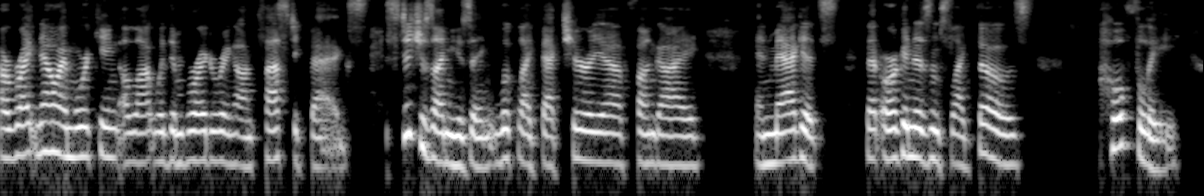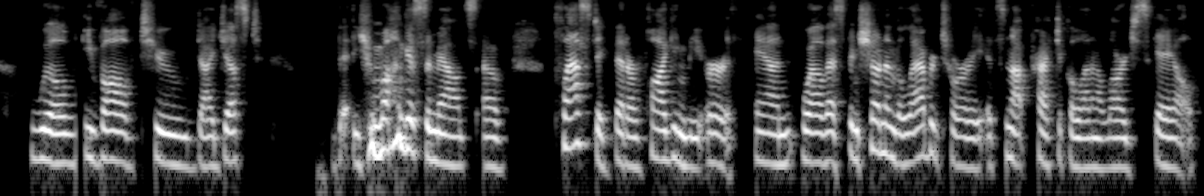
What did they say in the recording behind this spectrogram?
Uh, right now, I'm working a lot with embroidering on plastic bags. Stitches I'm using look like bacteria, fungi, and maggots, that organisms like those hopefully will evolve to digest the humongous amounts of plastic that are clogging the earth. And while that's been shown in the laboratory, it's not practical on a large scale.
